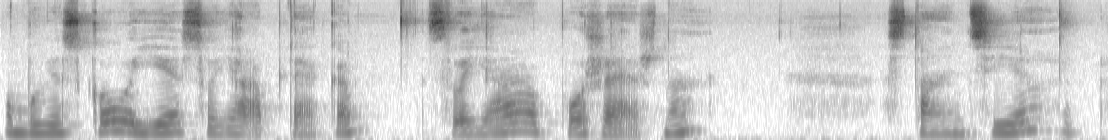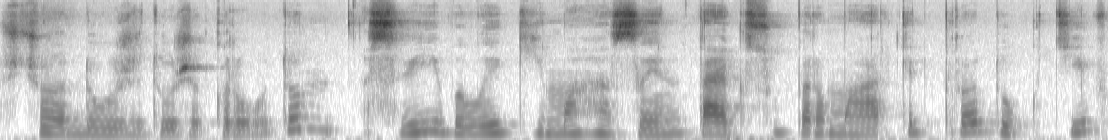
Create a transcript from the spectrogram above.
обов'язково є своя аптека, своя пожежна станція, що дуже-дуже круто. Свій великий магазин, так як супермаркет продуктів,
